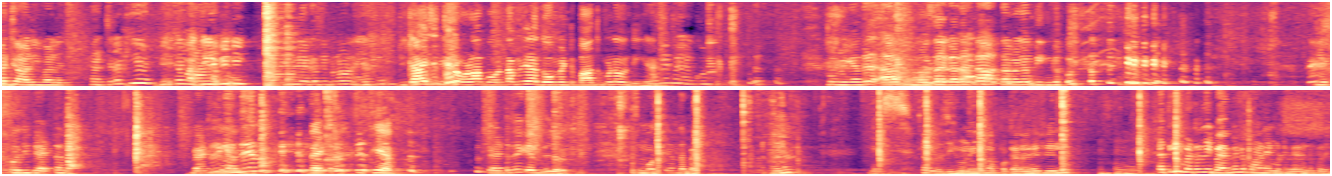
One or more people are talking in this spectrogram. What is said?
ਆ ਜਾਲੀ ਵਾਲੇ ਹੱਥ ਰੱਖੀਏ ਜਿੱਤੇ ਮੱਜੀ ਵੀ ਨਹੀਂ। ਜਿੰਨੇ ਕਿ ਅਸੀਂ ਬਣਾਉਣੇ ਆ। ਗਾਇਸ ਇੱਥੇ ਰੋਲਾ ਬਹੁਤ ਆ ਮੈਂ ਜਰਾ 2 ਮਿੰਟ ਬਾਅਦ ਬਣਾਉਣੀ ਆ। ਮੰਮੀ ਕਹਿੰਦੇ ਆ ਸਮੋਸਾ ਕਦਾ ਢਾਤਾ ਮੈਂ ਕਿਹਾ ਬਿੰਗ ਦੇਖੋ ਜੀ ਬੈਟਰ। ਬੈਟਰ ਕਹਿੰਦੇ ਇਹਨੂੰ। ਬੈਟਰ ਕਿੱਥੇ ਆ? ਬੈਟਰ ਹੀ ਕਹਿੰਦੇ ਲੋ ਸਮੋਸਿਆਂ ਦਾ ਬੈਟਰ। ਹੈਨਾ? ਯੈਸ ਚਲੋ ਜੀ ਹੁਣ ਇਹਨੂੰ ਆਪਾਂ ਕਰਾਂਗੇ ਫਿਲ। ਇਤਕੀ ਮਟਰ ਨਹੀਂ ਪਾਇਆ ਮੈਂ ਕਿਹਾ ਪਾਣੇ ਮਟਰ ਰਹਿਣ ਪਰੇ।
